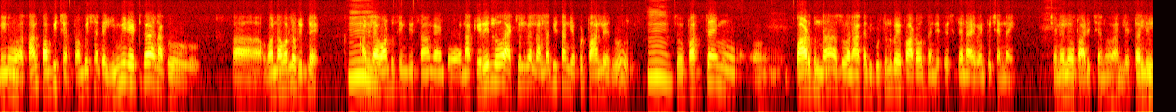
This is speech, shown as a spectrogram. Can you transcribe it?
నేను ఆ సాంగ్ పంపించాను. పంపించినాక ఇమ్మీడియట్గా నాకు వన్ అవర్లో రిప్లై అది I want sing this song and నా కెరీర్లో యాక్చువల్గా లల్లబీ సాంగ్ ఎప్పుడు పాడలేదు. సో ఫస్ట్ టైం పాడుతున్నా. సో నాకు అది గుర్తుండిపోయి పాట అవుతుందని చెప్పేసి then I went to Chennai చెన్నైలో పాడించాను అండ్ లిటరల్లీ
